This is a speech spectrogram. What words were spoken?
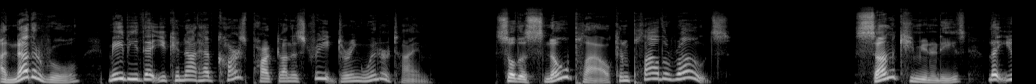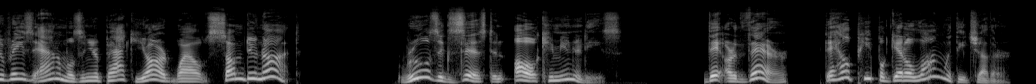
Another rule may be that you cannot have cars parked on the street during winter time, so the snow plow can plow the roads. Some communities let you raise animals in your backyard while some do not. Rules exist in all communities. They are there to help people get along with each other.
